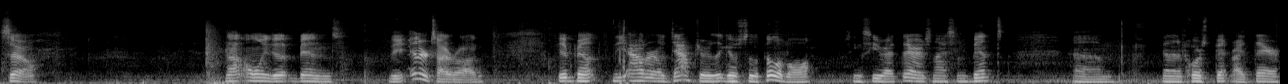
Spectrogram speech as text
So, not only did it bend the inner tie rod, it bent the outer adapter that goes to the pillow ball. So you can see right there, it's nice and bent. Um, and then of course bent right there.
